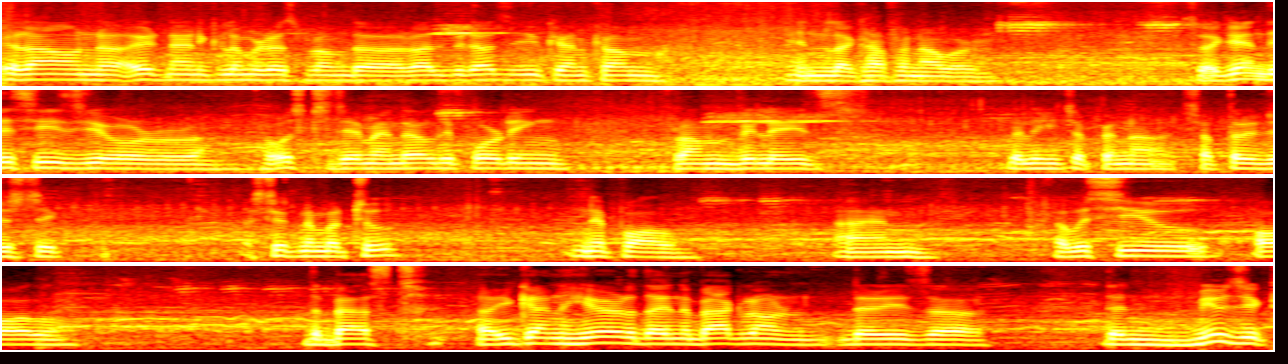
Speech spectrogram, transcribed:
around uh, eight nine kilometers from the Rajbiraj. You can come in like half an hour. So again, this is your host Jay Mandal reporting from village Belhi Chapena, Saptari district, state number two, Nepal. And I wish you all the best. Uh, you can hear the, in the background there is uh, the music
